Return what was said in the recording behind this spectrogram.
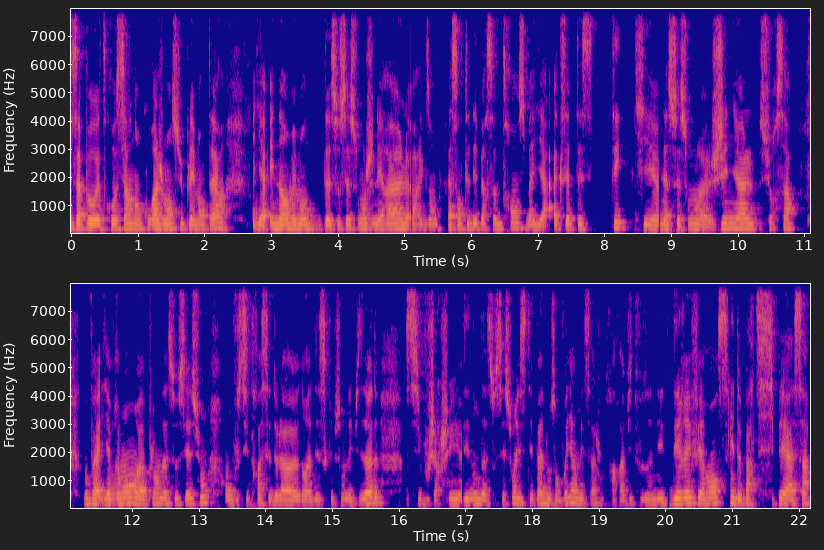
Ça peut être aussi un encouragement supplémentaire. Il y a énormément d'associations en général. Par exemple, la santé des personnes trans, bah, il y a Qui est une association géniale sur ça. Donc il y a vraiment plein d'associations. On vous citera ces deux-là dans la description de l'épisode. Si vous cherchez des noms d'associations, n'hésitez pas à nous envoyer un message. On sera ravis de vous donner des références et de participer à ça,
